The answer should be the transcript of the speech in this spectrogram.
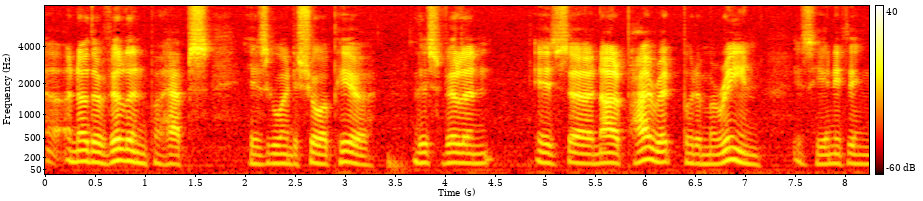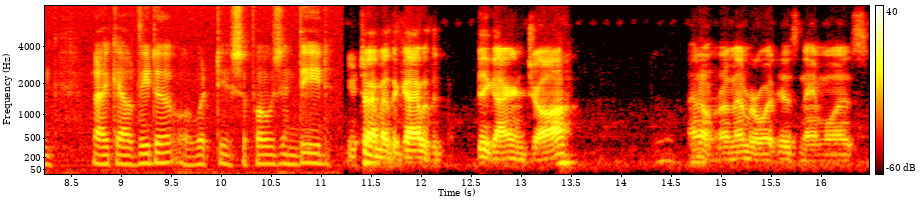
uh, another villain, perhaps, is going to show up here. This villain is uh, not a pirate, but a marine. Is he anything like Alvida, or what do you suppose? Indeed, You're talking about the guy with the big iron jaw? I don't remember what his name was,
